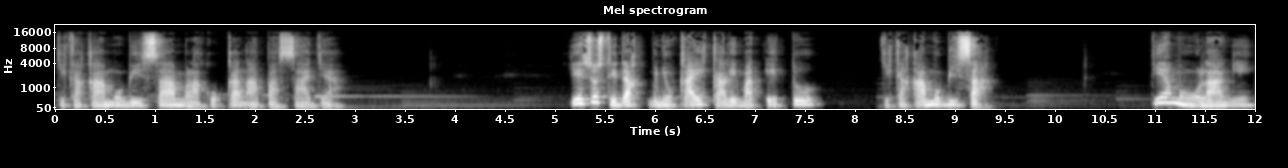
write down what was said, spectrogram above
Jika kamu bisa melakukan apa saja. Yesus tidak menyukai kalimat itu jika kamu bisa. Dia mengulangi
